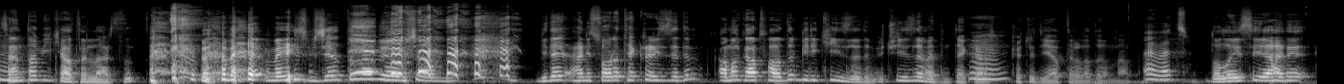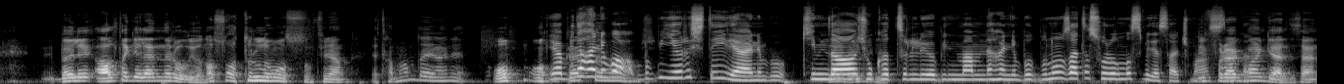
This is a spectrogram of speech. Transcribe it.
Sen tabii ki hatırlarsın. ben, ben hiçbir şey hatırlamıyorum şu anda. Bir de hani sonra tekrar izledim ama Godfather 1-2 izledim. 3'ü izlemedim tekrar kötü diye hatırladığımdan. Evet. Dolayısıyla hani böyle alta gelenler oluyor. Nasıl hatırlamazsın filan. E tamam da yani. On, on Ya bir de hani bu, olmuş. bu bir yarış değil yani bu. Kim daha değil, çok değil. hatırlıyor bilmem ne hani bu bunun zaten sorulması bile saçma Bir aslında. fragman geldi. Sen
